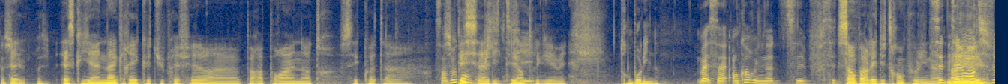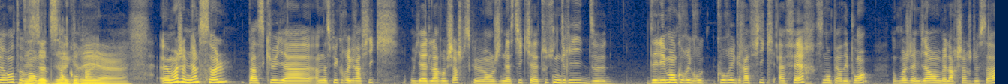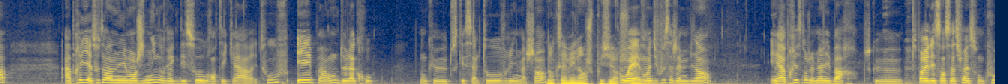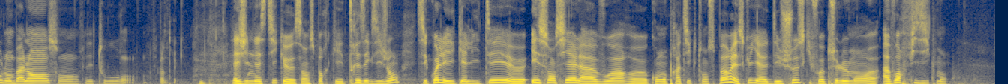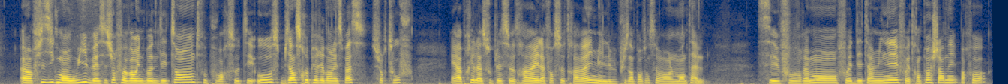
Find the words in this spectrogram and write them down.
Parce que- vas-y. Est-ce qu'il y a un agrès que tu préfères euh, par rapport à un autre? C'est quoi ta spécialité entre guillemets? Trampoline. Bah, ça, encore une autre. C'est c'est- Sans parler du trampoline. c'est tellement Des- différent. Des Thomas, on peut autres pas le comparer. agrès. euh, Euh, moi, j'aime bien le sol parce qu'il y a un aspect chorégraphique où il y a de la recherche. Parce qu'en gymnastique, il y a toute une grille de- d'éléments chorégraphiques à faire, sinon on perd des points. Donc, moi, j'aime bien bah, la recherche de ça. Après, il y a tout un élément gymnique, donc avec des sauts, grand écart et tout. Et par exemple, de l'accro. Donc, euh, tout ce qui est salto, vrille, machin. Donc ça mélange plusieurs Ouais, choses. moi du coup ça j'aime bien. Et après sinon j'aime bien les barres parce que c'est pareil les sensations elles sont cool, on balance, on fait des tours, on fait plein de trucs. La gymnastique, euh, c'est un sport qui est très exigeant. C'est quoi les qualités euh, essentielles à avoir euh, quand on pratique ton sport? Est-ce qu'il y a des choses qu'il faut absolument euh, avoir physiquement? Alors physiquement oui, bah, c'est sûr faut avoir une bonne détente, faut pouvoir sauter haut, bien se repérer dans l'espace surtout. Et après la souplesse au travail, la force au travail, mais le plus important c'est vraiment le mental. C'est faut vraiment faut être déterminé, faut être un peu acharné parfois.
